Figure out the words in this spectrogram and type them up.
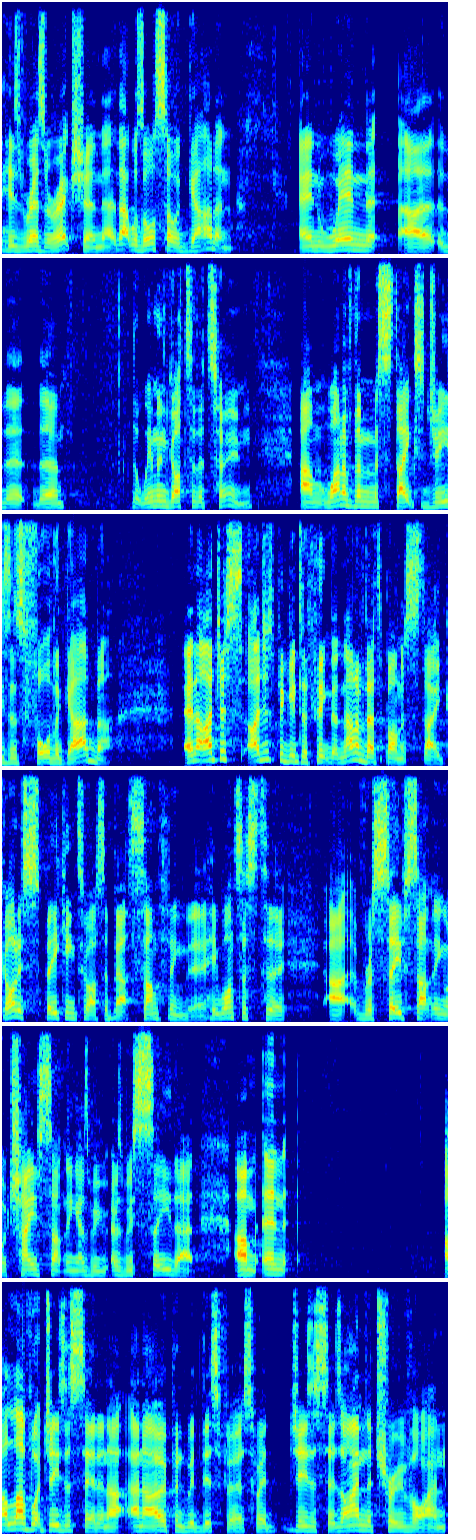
his resurrection, that, that was also a garden. And when uh, the, the, the women got to the tomb, um, one of them mistakes Jesus for the gardener. And I just, I just begin to think that none of that's by mistake. God is speaking to us about something there. He wants us to uh, receive something or change something as we, as we see that. Um, and I love what Jesus said, and I, and I opened with this verse where Jesus says, I am the true vine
